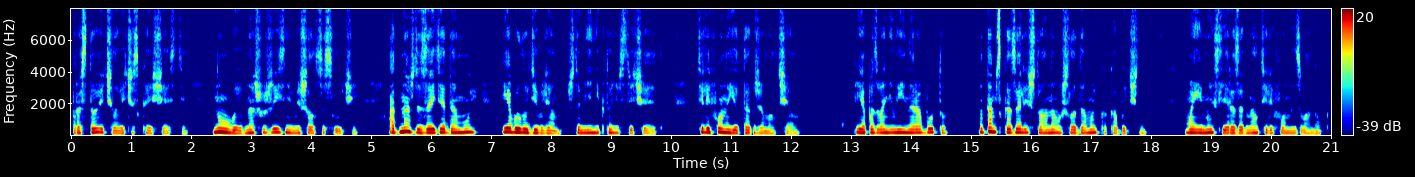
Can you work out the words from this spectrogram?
простое человеческое счастье — Новый в нашу жизнь вмешался случай. Однажды, зайдя домой, я был удивлен, что меня никто не встречает. Телефон ее также молчал. Я позвонил ей на работу, но там сказали, что она ушла домой, как обычно. Мои мысли разогнал телефонный звонок.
